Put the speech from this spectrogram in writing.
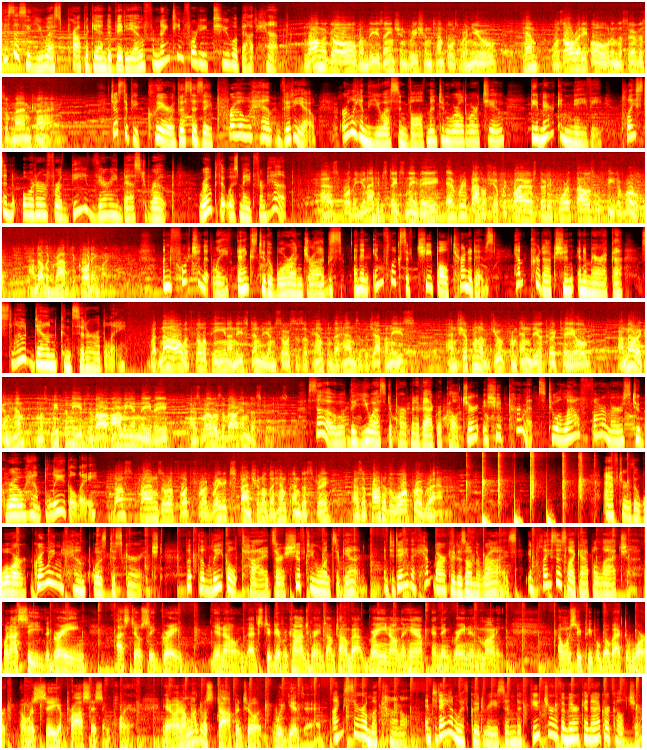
This is a U.S. propaganda video from 1942 about hemp. Long ago, when these ancient Grecian temples were new, hemp was already old in the service of mankind. Just to be clear, this is a pro hemp video. Early in the U.S. involvement in World War II, the American Navy placed an order for the very best rope, rope that was made from hemp. As for the United States Navy, every battleship requires 34,000 feet of rope, and other craft accordingly. Unfortunately, thanks to the war on drugs and an influx of cheap alternatives, hemp production in America slowed down considerably. But now, with Philippine and East Indian sources of hemp in the hands of the Japanese, and shipment of jute from India curtailed, American hemp must meet the needs of our Army and Navy as well as of our industries. So, the U.S. Department of Agriculture issued permits to allow farmers to grow hemp legally. Thus, plans are afoot for a great expansion of the hemp industry as a part of the war program. After the war, growing hemp was discouraged. But the legal tides are shifting once again. And today, the hemp market is on the rise in places like Appalachia. When I see the green, I still see green. You know, that's two different kinds of greens. I'm talking about green on the hemp and then green in the money. I want to see people go back to work. I want to see a processing plant. You know, and I'm not going to stop until we get that. I'm Sarah McConnell, and today on With Good Reason, the future of American agriculture.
